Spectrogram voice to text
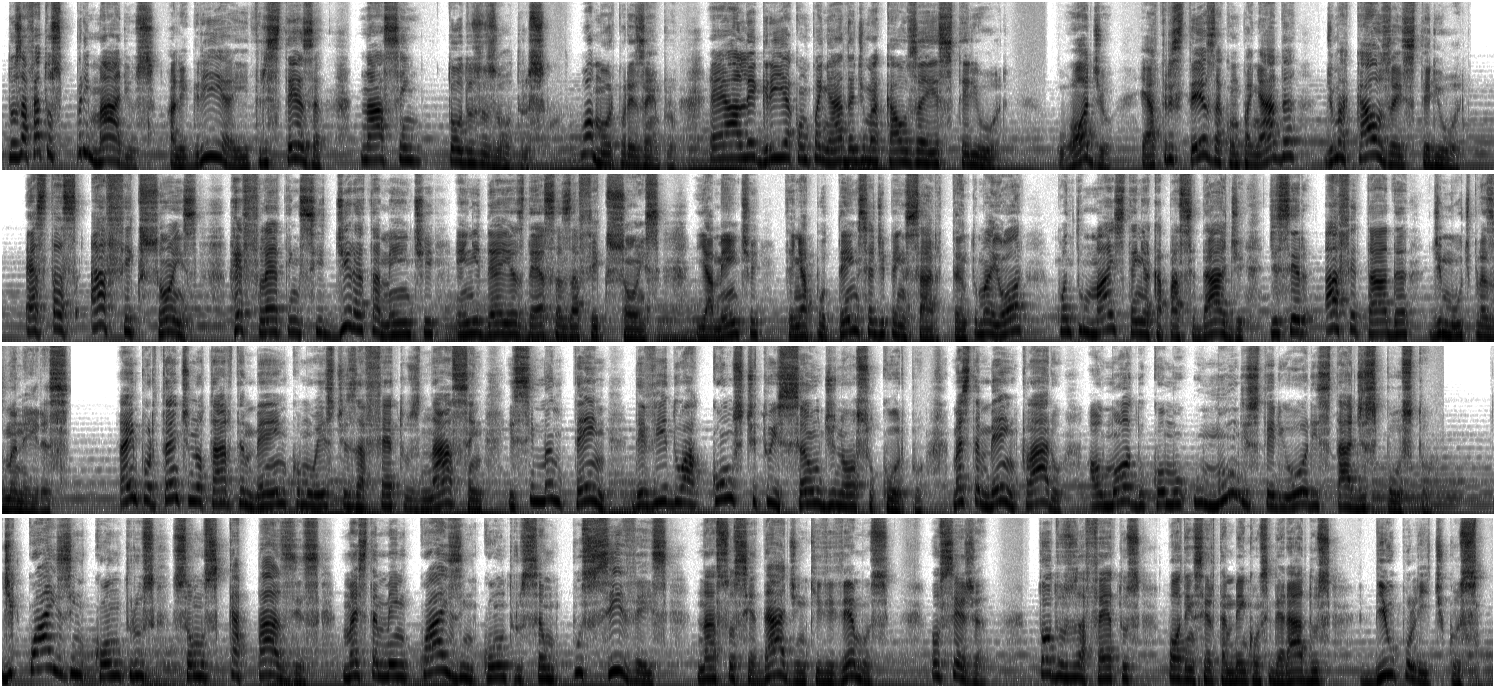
Dos afetos primários, alegria e tristeza, nascem todos os outros. O amor, por exemplo, é a alegria acompanhada de uma causa exterior. O ódio é a tristeza acompanhada de uma causa exterior. Estas afecções refletem-se diretamente em ideias dessas afecções, e a mente tem a potência de pensar tanto maior quanto mais tem a capacidade de ser afetada de múltiplas maneiras. É importante notar também como estes afetos nascem e se mantêm devido à constituição de nosso corpo, mas também, claro, ao modo como o mundo exterior está disposto. De quais encontros somos capazes, mas também quais encontros são possíveis na sociedade em que vivemos? Ou seja, todos os afetos podem ser também considerados biopolíticos.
